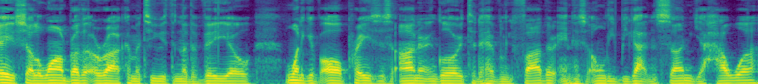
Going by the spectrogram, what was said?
Hey, Shalom, brother Arak coming to you with another video. I want to give all praises, honor, and glory to the Heavenly Father and His only begotten Son, Yahweh,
